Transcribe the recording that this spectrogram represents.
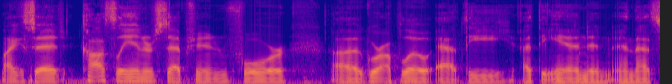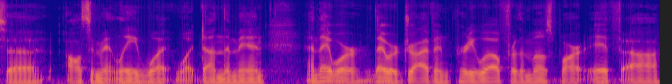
like I said, costly interception for uh, Garoppolo at the at the end, and and that's uh, ultimately what, what done them in. And they were they were driving pretty well for the most part, if uh,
